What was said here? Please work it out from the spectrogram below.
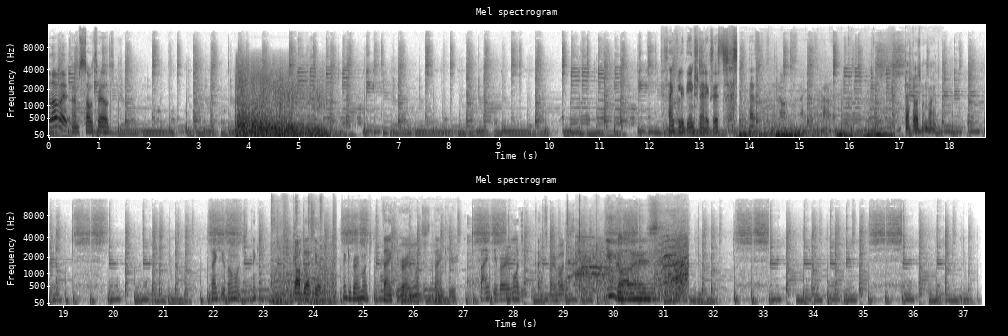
love it. And I'm so thrilled. Thankfully, the internet exists. That's just nuts. Kind of That blows my mind. Thank you so much. Thank you. God bless you. Thank you very much. Thank you very much. Thank you. Thank you very much. Thanks very much. You guys.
